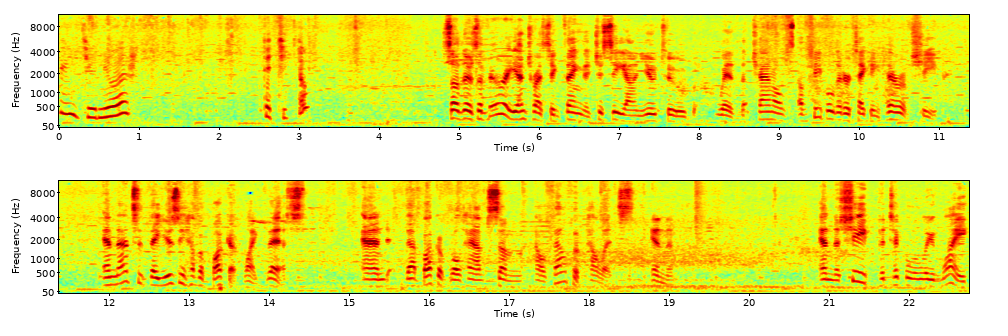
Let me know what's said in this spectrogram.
Junior. Techito. So there's a very interesting thing that you see on YouTube with channels of people that are taking care of sheep. And that's that they usually have a bucket like this. And that bucket will have some alfalfa pellets in them. And the sheep particularly like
